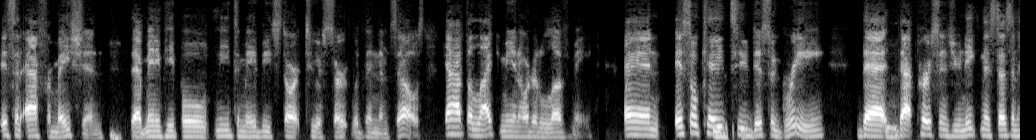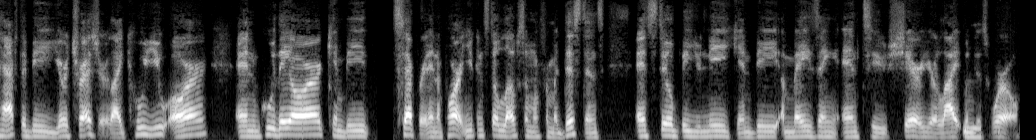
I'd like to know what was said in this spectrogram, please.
It's an affirmation that many people need to maybe start to assert within themselves. You have to like me in order to love me. And it's okay to disagree that Mhm. that person's uniqueness doesn't have to be your treasure. Like who you are and who they are can be separate and apart. You can still love someone from a distance and still be unique and be amazing and to share your light with Mm. this world.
